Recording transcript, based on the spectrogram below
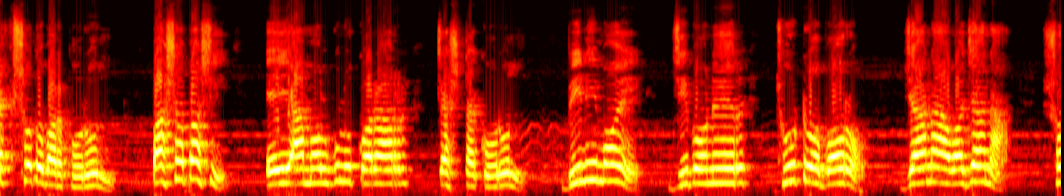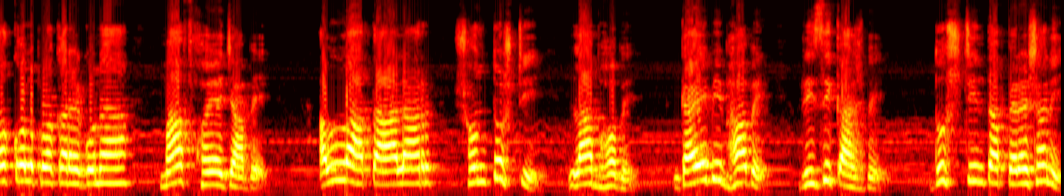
একশতবার পড়ুন। পাশাপাশি এই আমলগুলো করার চেষ্টা করুন। বিনিময়ে জীবনের ছোট বড় জানা অজানা সকল প্রকারের গুণা মাফ হয়ে যাবে। আল্লাহ তালার সন্তুষ্টি লাভ হবে গায়েবীভাবে রিজিক আসবে, দুশ্চিন্তা পেরেশানি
